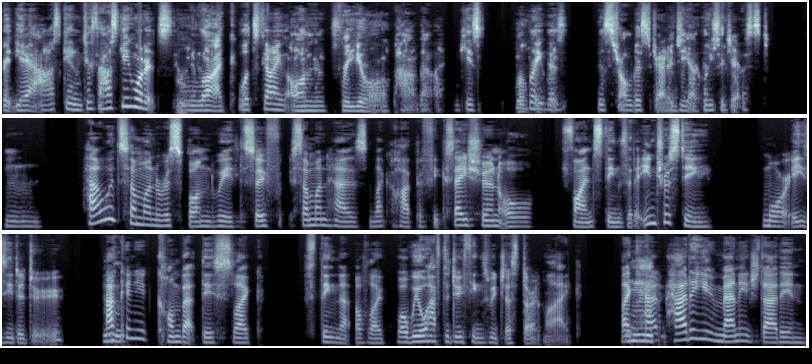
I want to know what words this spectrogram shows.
But yeah, asking, just asking what it's like, what's going on for your partner, I think is probably the, the strongest strategy I can suggest. Mm. How would someone respond with, so if someone has like a hyperfixation or finds things that are interesting more easy to do, how mm-hmm. can you combat this like thing that of like, well, we all have to do things we just don't like. Like, mm. how how do you manage that in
